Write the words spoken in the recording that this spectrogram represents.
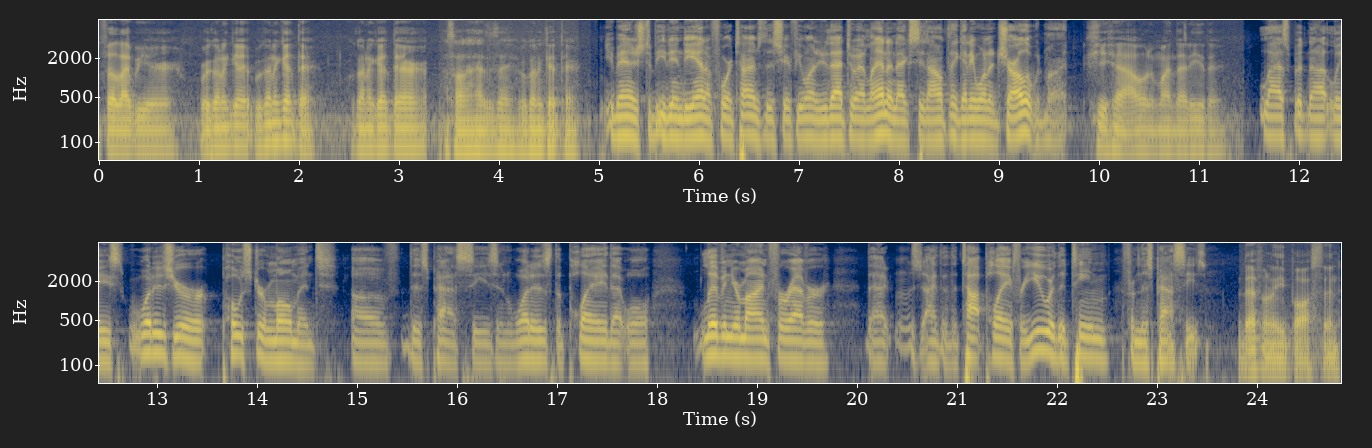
I feel like we're we're gonna get we're gonna get there. We're gonna get there. That's all I have to say. We're gonna get there. You managed to beat Indiana four times this year. If you want to do that to Atlanta next season, I don't think anyone in Charlotte would mind. Yeah, I wouldn't mind that either last but not least, what is your poster moment of this past season? What is the play that will live in your mind forever that was either the top play for you or the team from this past season? Definitely Boston.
